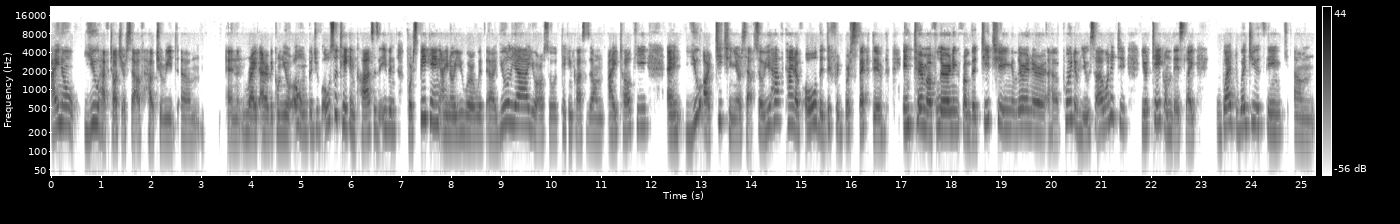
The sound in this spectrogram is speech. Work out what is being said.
I know you have taught yourself how to read um, and write Arabic on your own, but you've also taken classes even for speaking. I know you were with uh, Julia, you're also taking classes on italki, and you are teaching yourself. So you have kind of all the different perspective in terms of learning from the teaching learner uh, point of view. So I wanted to your take on this, like what what do you think um,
